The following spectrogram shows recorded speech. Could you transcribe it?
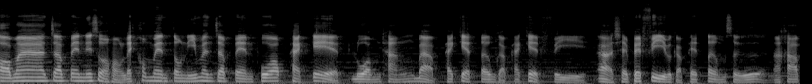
ต่อมาจะเป็นในส่วนของ recommend ตรงนี้มันจะเป็นพวกแพ็กเกจรวมทั้งแบบแพ็กเกจเติมกับแพ็กเกจฟรี อ่าใช้เพชรฟรีไปกับเพชรเติมซื้อนะครับ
